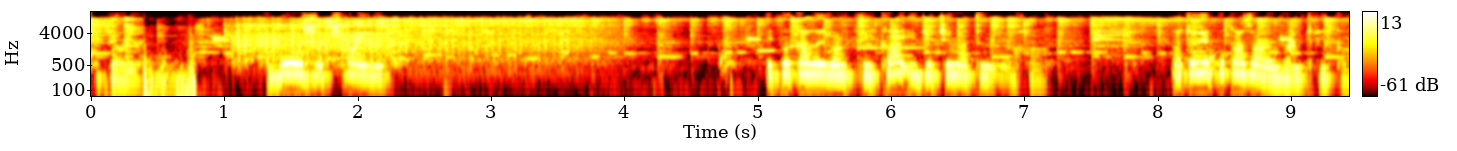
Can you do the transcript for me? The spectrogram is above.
kupiony. Boże, czajnik. I pokazać wam trika, idziecie na ten, aha. A to nie pokazałem wam trika.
